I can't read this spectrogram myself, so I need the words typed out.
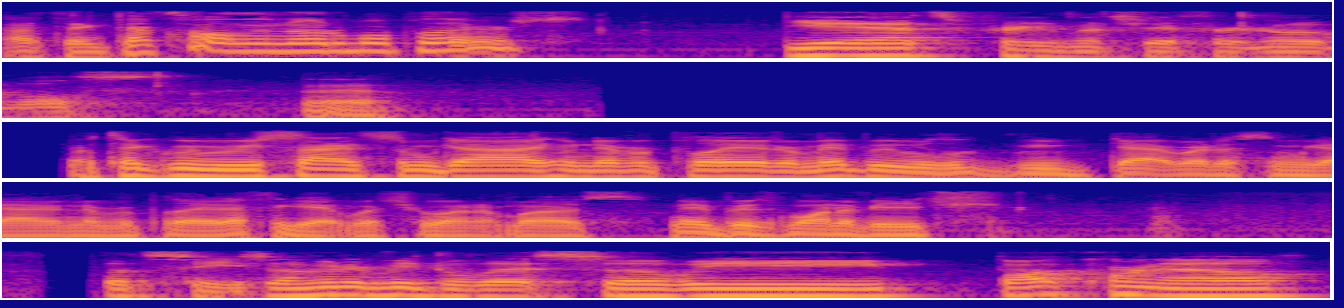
I think that's all the notable players. Yeah, that's pretty much it for notables. Yeah. I think we re-signed some guy who never played, or maybe we, we got rid of some guy who never played. I forget which one it was. Maybe it was one of each. Let's see. So I'm going to read the list. So we bought Coronel.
